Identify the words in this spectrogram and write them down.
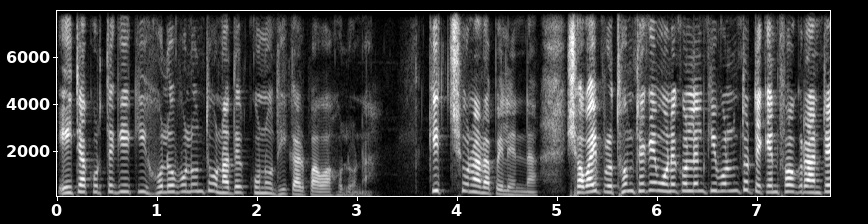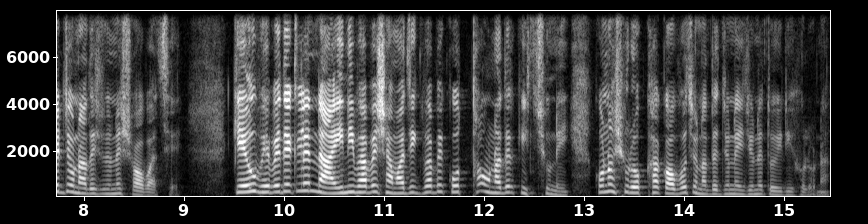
এইটা করতে গিয়ে কি হলো বলুন তো? ওনাদের কোনো অধিকার পাওয়া হলো না। কিচ্ছু ওনারা পেলেন না। সবাই প্রথম থেকে মনে করলেন কি বলুন তো? টেকেন ফর গ্রান্টেড যে ওনাদের জন্য সব আছে। কেউ ভেবে দেখলেন না, আইনিভাবে, সামাজিকভাবে কোথাও ওনাদের কিচ্ছু নেই। কোনো সুরক্ষা কবচ ওনাদের জন্য এই জন্য তৈরি হলো না।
